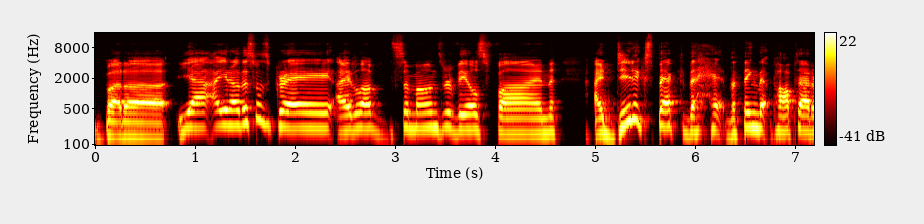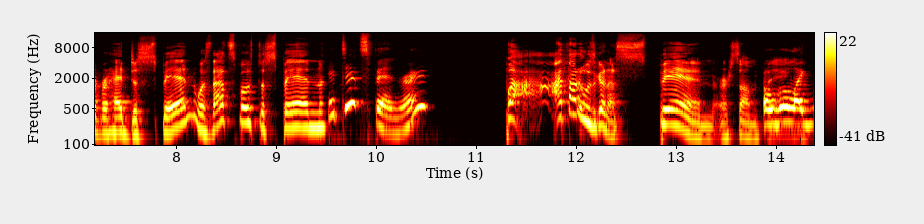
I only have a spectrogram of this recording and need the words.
But uh, yeah, I- you know, this was great. I love Simone's reveals. Fun. I did expect the he- the thing that popped out of her head to spin. Was that supposed to spin? It did spin, right? But I thought it was gonna spin or something. Oh, well, like.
